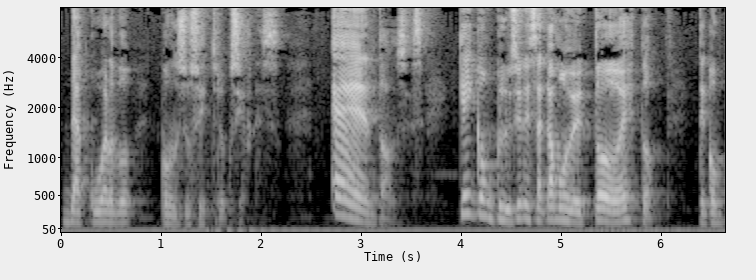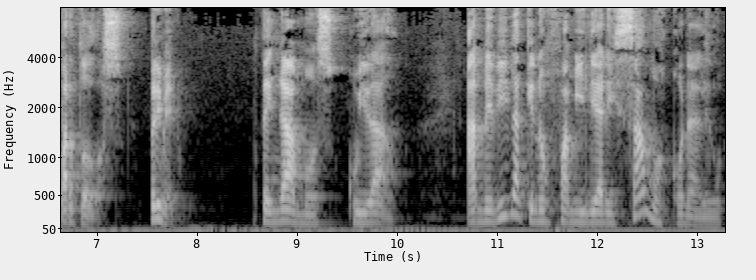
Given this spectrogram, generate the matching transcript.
de acuerdo con sus instrucciones. Entonces, ¿qué conclusiones sacamos de todo esto? Te comparto dos. Primero, tengamos cuidado. A medida que nos familiarizamos con algo,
